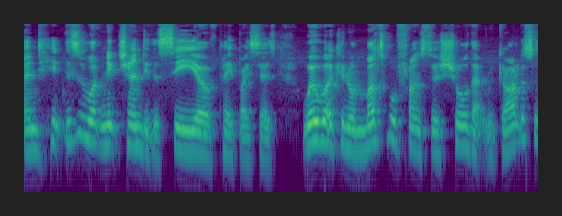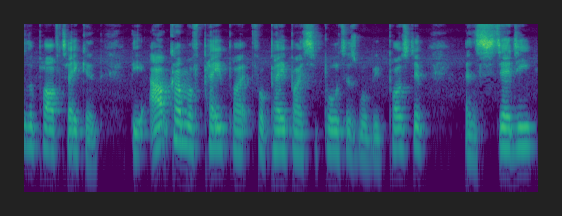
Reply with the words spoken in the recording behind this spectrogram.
And this is what Nick Chandi, the CEO of PayPie, says. We're working on multiple fronts to assure that, regardless of the path taken, the outcome of PayPie for PayPie supporters will be positive and steady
